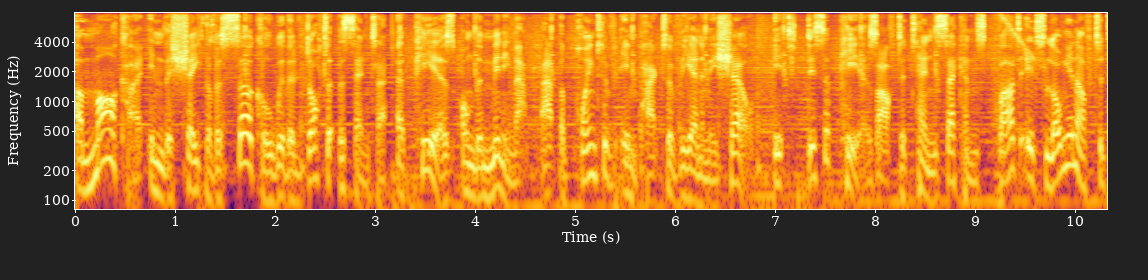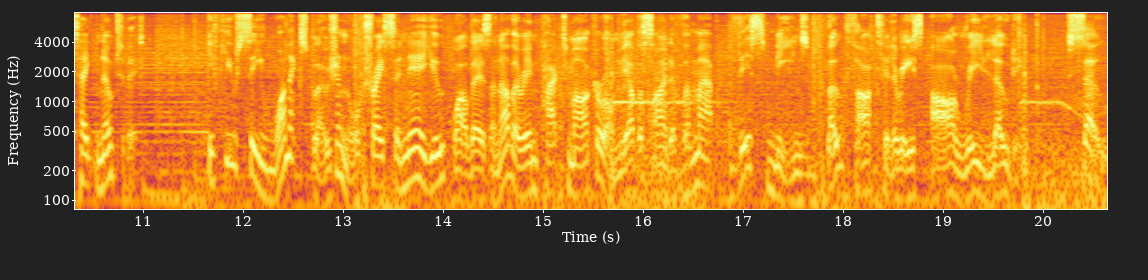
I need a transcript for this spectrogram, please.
A marker in the shape of a circle with a dot at the center appears on the minimap at the point of impact of the enemy shell. It disappears after 10 seconds, but it's long enough to take note of it. If you see one explosion or tracer near you while there's another impact marker on the other side of the map, this means both artilleries are reloading. So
